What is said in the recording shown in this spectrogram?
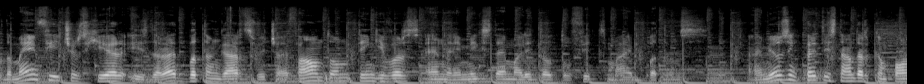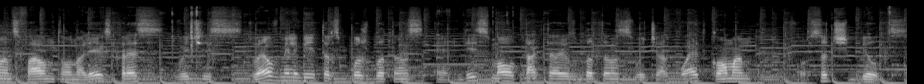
The main features here is the red button guards which I found on Thingiverse and remixed them a little to fit my buttons. I'm using pretty standard components found on AliExpress which is 12mm push buttons and these small tactile buttons which are quite common for such builds.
